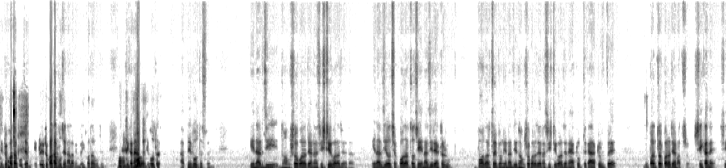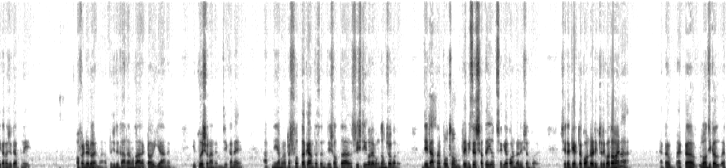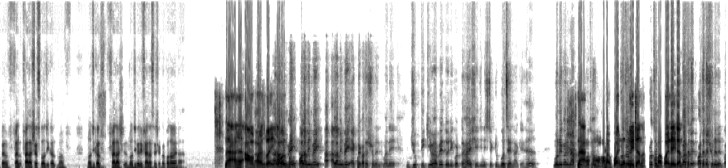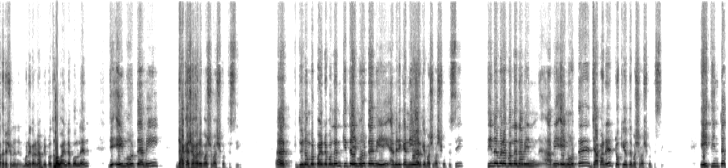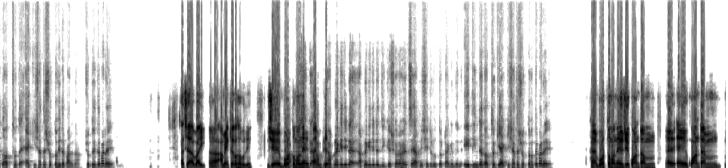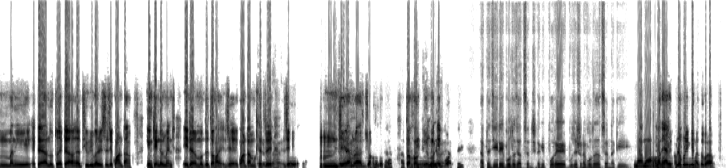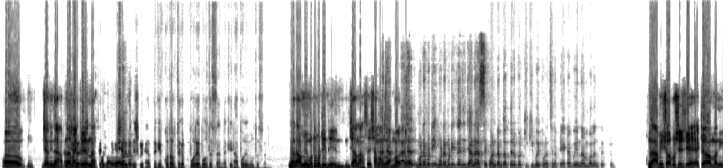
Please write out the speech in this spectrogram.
একটু কথা বুঝেন একটু একটু কথা বুঝেন আলামিন ভাই কথা বুঝেন। হ্যাঁ, যেখানে আপনি বলতেছেন আপনি বলতেছেন এনার্জি ধ্বংস করা যায় না সৃষ্টি করা যায় না। এনার্জি হচ্ছে পদার্থ হচ্ছে এনার্জির একটা রূপ। পদার্থ এবং এনার্জি ধ্বংস করা যায় না সৃষ্টি করা যায় না এক রূপ থেকে আরেক রূপে রূপান্তর করা যায় মাত্র। সেখানে সেখানে যদি আপনি অফেন্ডেড হয় না আপনি যদি গাদার মতো আরেকটা ইয়ে আনেন ইকুয়েশন আনেন যেখানে আপনি এমন একটা সত্তাকে আনতেছেন যে সত্তা সৃষ্টি করে এবং ধ্বংস করে যেটা আপনার প্রথম প্রেমিসের সাথেই হচ্ছে গিয়ে কন্ট্রাডিকশন করে। সেটা কি একটা কন্ট্রাডিক্টরি কথা হয় না? একটা একটা লজিক্যাল একটা fallacious logical logical fallacious logically fallacious একটা কথা হয় না? না আমার ফারাজ ভাই ভাই আলামিন ভাই আলামিন ভাই একটা কথা শুনেন। মানে যুক্তি কীভাবে তৈরি করতে হয় সেই জিনিসটা একটু বোঝেন আগে হ্যাঁ? মনে করেন আপনি প্রথম আমার পয়েন্টটা তো এটা না আমার পয়েন্ট এটা কথাটা কথাটা শুনে নেন কথাটা শুনে নেন। মনে করেন আপনি প্রথম বল। পয়েন্টে বললেন যে এই মুহূর্তে আমি ঢাকা শহরে বসবাস করতেছি। দুই নম্বর পয়েন্টে বললেন কিন্তু এই মুহূর্তে আমি আমেরিকা নিউ ইয়র্কে বসবাস করতেছি। তিন নম্বরে বললেন আমি আমি এই মুহূর্তে জাপানের টোকিওতে বসবাস করতেছি। এই তিনটা তথ্য তো একই সাথে সত্য হতে পারে না। সত্য হতে পারে? আচ্ছা ভাই আমি একটা কথা বলি যে বর্তমানে আপনাকে যেটা আপনাকে যেটা জিজ্ঞেস করা হয়েছে আপনি সেটার উত্তরটা আগে দেন। এই তিনটা তথ্য কি একই সাথে সত্য হতে পারে? হ্যাঁ বর্তমানে যে কোয়ান্টাম কোয়ান্টাম মানে একটা নতুন একটা থিওরি বাড়িয়েছে যে কোয়ান্টাম ইন্টেঙ্গেলমেন্ট এটার মধ্যে তো হয় যে কোয়ান্টাম ক্ষেত্রে যে যে আমরা যখন তখন মানে আপনি আপনি যেটাই বলতে যাচ্ছেন সেটা কি পরে বুঝে শুনে বলতে যাচ্ছেন নাকি না না মানে আমি পুরোপুরি হয়তো বা জানি না আপনার মাইন্ড করেন না। আপনি কি কোথাও থেকে পরে বলতেছেন নাকি না পরে বলতেছেন? না না, আমি মোটামুটি জানা আছে সামান্য। আচ্ছা আচ্ছা মোটামুটি মোটামুটি যে জানা আছে কোয়ান্টাম তত্ত্বের উপর কি কি বই পড়েছেন আপনি? একটা বইয়ের নাম বলেন তো একটু। না আমি সর্বশেষ যে একটা মানে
